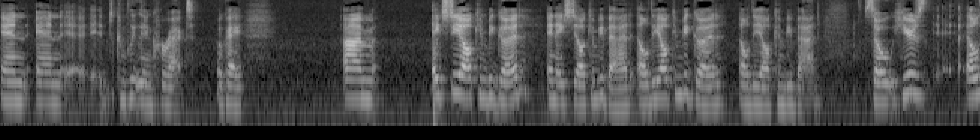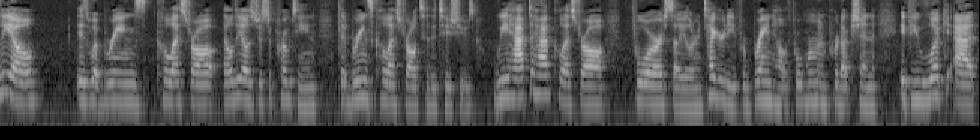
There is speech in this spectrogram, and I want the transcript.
and, and uh, completely incorrect. Okay. Um, HDL can be good and HDL can be bad. LDL can be good, LDL can be bad. So here's LDL is what brings cholesterol. LDL is just a protein that brings cholesterol to the tissues. We have to have cholesterol for cellular integrity, for brain health, for hormone production. If you look at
